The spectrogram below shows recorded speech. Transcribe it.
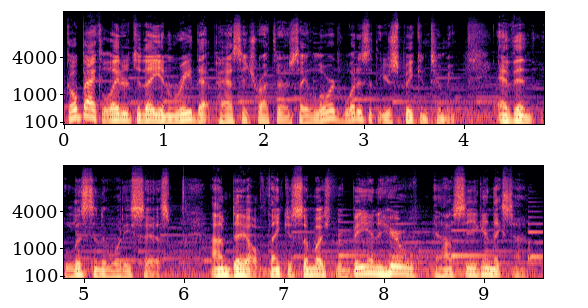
go back later today and read that passage right there and say, Lord, what is it that you're speaking to me? And then listen to what He says. I'm Dale. Thank you so much for being here, and I'll see you again next time.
